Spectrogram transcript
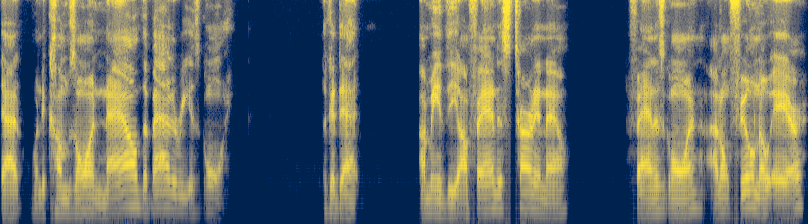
that when it comes on, now the battery is going. Look at that. I mean, the um, fan is turning now. Fan is going. I don't feel no air.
